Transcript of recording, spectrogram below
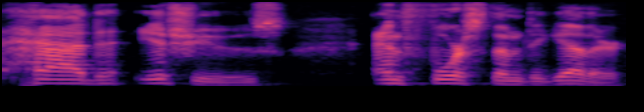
had issues and force them together.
